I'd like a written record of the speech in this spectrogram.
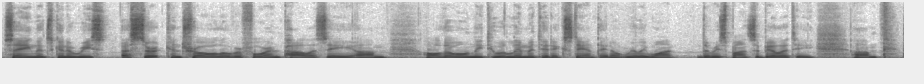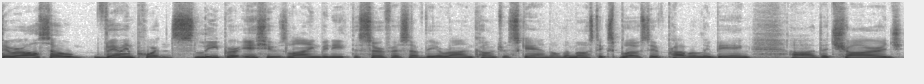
saying that it's going to reassert control over foreign policy, um, although only to a limited extent. They don't really want the responsibility. Um, there were also very important sleeper issues lying beneath the surface of the Iran-Contra scandal, the most explosive probably being uh, the charge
